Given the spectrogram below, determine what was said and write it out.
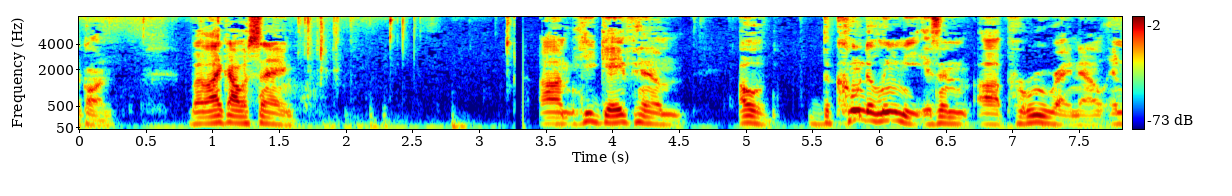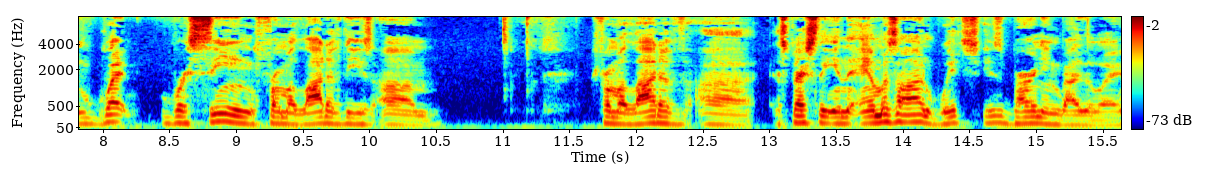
on. But like I was saying, um, he gave him. Oh, the Kundalini is in uh, Peru right now, and what we're seeing from a lot of these, um, from a lot of, uh, especially in the Amazon, which is burning, by the way.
